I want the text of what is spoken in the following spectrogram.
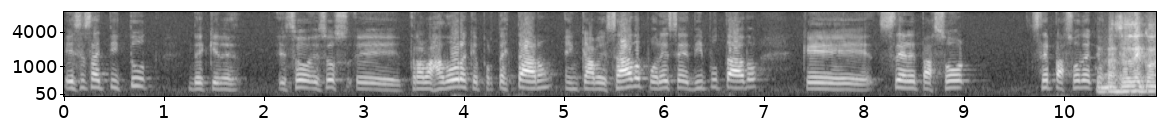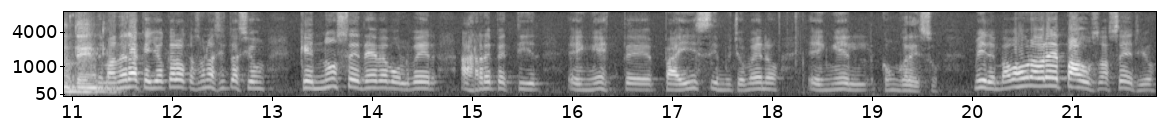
es esa actitud de quienes esos eh, trabajadores que protestaron, encabezados por ese diputado que se le pasó, se pasó de contento. De manera que yo creo que es una situación que no se debe volver a repetir en este país y mucho menos en el Congreso. Miren, vamos a una breve pausa, Sergio,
